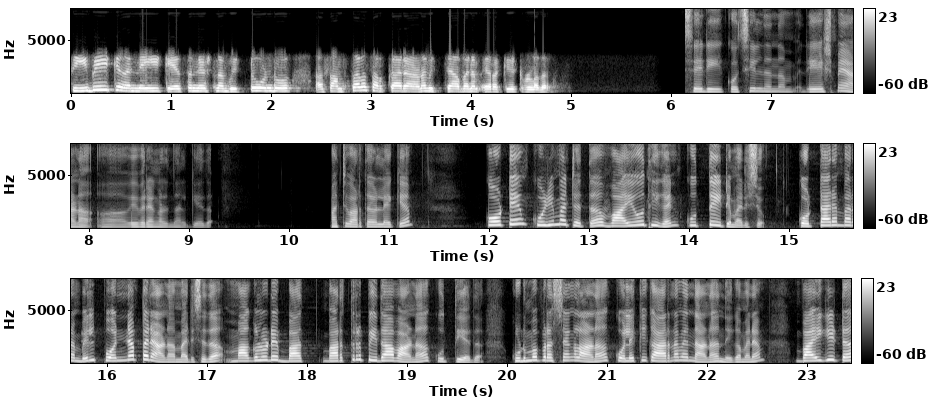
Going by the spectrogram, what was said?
സി ബി ഐക്ക് തന്നെ ഈ കേസന്വേഷണം വിട്ടുകൊണ്ട് സംസ്ഥാന സർക്കാരാണ് വിജ്ഞാപനം ഇറക്കിയിട്ടുള്ളത്. ശരി കൊച്ചിയിൽ നിന്നും രേഷ്മയാണ് വിവരങ്ങൾ നൽകിയത്. മറ്റു വാർത്തകളിലേക്ക്. കോട്ടയം കുഴിമറ്റത്ത് വയോധികൻ കുത്തേറ്റ് മരിച്ചു. കൊട്ടാരംപറമ്പിൽ പൊന്നപ്പനാണ് മരിച്ചത്. മകളുടെ ഭർത്തൃപിതാവാണ് കുത്തിയത്. കുടുംബ പ്രശ്നങ്ങളാണ് കൊലയ്ക്ക് കാരണമെന്നാണ് നിഗമനം. വൈകിട്ട്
